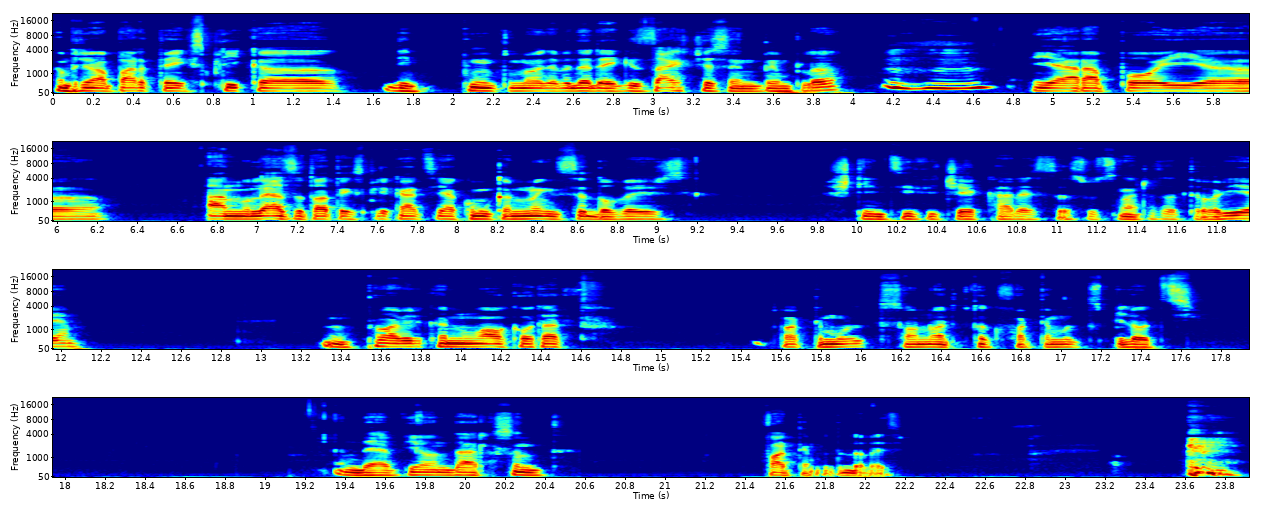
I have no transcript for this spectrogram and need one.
în prima parte explică din punctul meu de vedere exact ce se întâmplă Mhm. iar apoi uh, anulează toată explicația acum că nu există dovezi științifice care să susțină această teorie. Mm, Probabil că nu au căutat foarte mult sau nu au discutat cu foarte mulți piloți de avion, dar sunt foarte multe dovezi.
